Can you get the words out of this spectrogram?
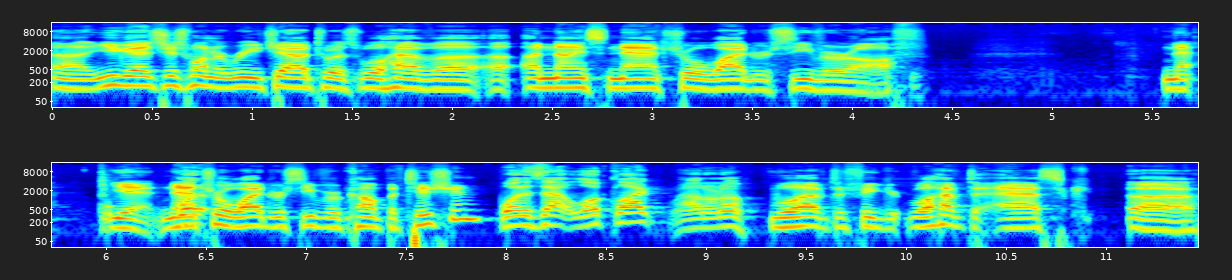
uh, you guys just want to reach out to us. We'll have a, a, a nice natural wide receiver off. Yeah, natural wide receiver competition. What does that look like? I don't know. We'll have to figure. We'll have to ask uh,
